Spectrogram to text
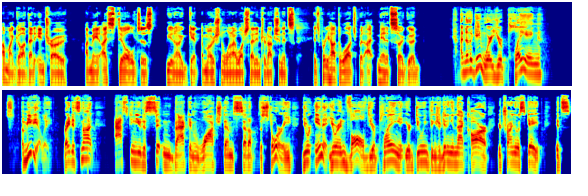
Oh my god, that intro! I mean, I still just you know get emotional when I watch that introduction. It's it's pretty hard to watch, but I, man, it's so good. another game where you're playing immediately, right? It's not asking you to sit and back and watch them set up the story. You're in it. You're involved. You're playing it. You're doing things. You're getting in that car. You're trying to escape. It's,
